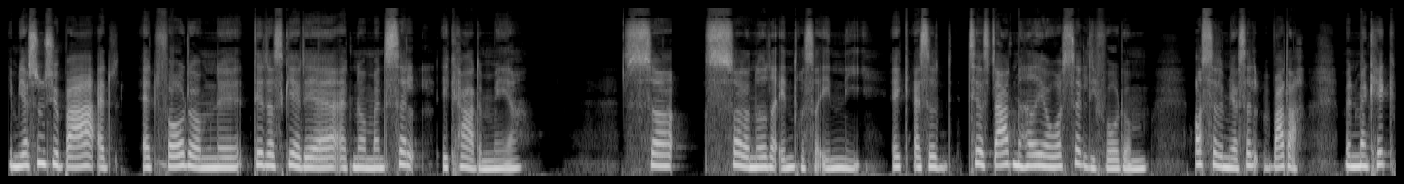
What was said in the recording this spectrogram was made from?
Jamen jeg synes jo bare, at, at fordommene, det der sker, det er, at når man selv ikke har dem mere, så, så er der noget, der ændrer sig indeni. Ikke? Altså til at starte med havde jeg jo også selv de fordomme. Også selvom jeg selv var der. Men man kan ikke,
